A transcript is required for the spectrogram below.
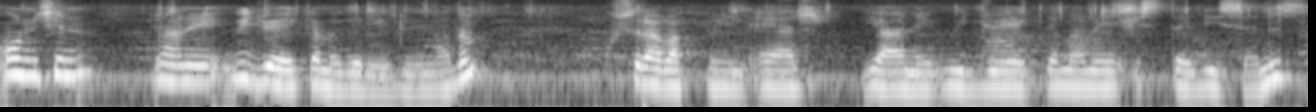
Onun için yani videoya ekleme gereği duymadım. Kusura bakmayın eğer yani videoya eklememi istediyseniz.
